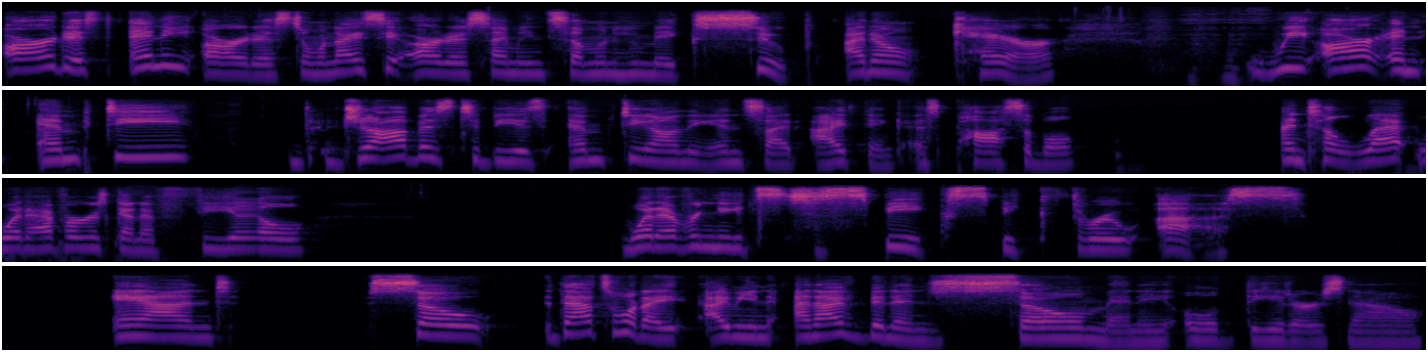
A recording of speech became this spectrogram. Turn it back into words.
artist, any artist, and when I say artist, I mean someone who makes soup. I don't care. we are an empty. The job is to be as empty on the inside, I think, as possible, and to let whatever is going to feel, whatever needs to speak, speak through us. And so that's what I I mean and I've been in so many old theaters now.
